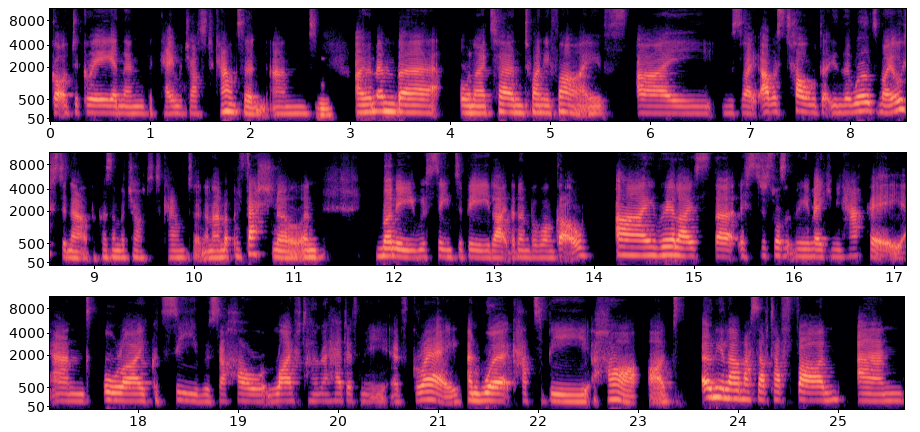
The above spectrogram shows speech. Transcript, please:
got a degree and then became a chartered accountant. And mm. I remember when I turned 25, I was like, I was told that the world's my oyster now because I'm a chartered accountant and I'm a professional and money was seen to be like the number one goal. I realized that this just wasn't really making me happy. And all I could see was a whole lifetime ahead of me of grey, and work had to be hard only allow myself to have fun and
